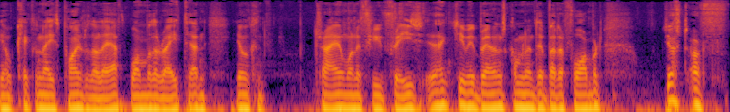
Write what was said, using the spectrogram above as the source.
you know kicked a nice point with the left, one with the right, and you know can try and win a few frees. I think Jamie Brennan's coming into a bit of form, but just our f-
